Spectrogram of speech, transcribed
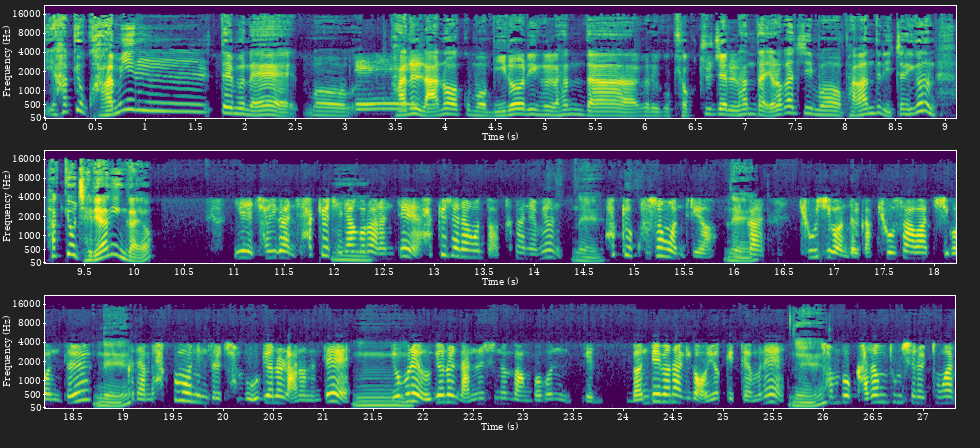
이 학교 과밀 때문에 뭐 네. 반을 나눠 갖고 뭐 미러링을 한다 그리고 격주제를 한다 여러 가지 뭐 방안들이 있잖아요. 이거는 학교 재량인가요? 예, 저희가 이제 학교 재량으로 음. 하는데 학교 재량은 또 어떻게 하냐면 네. 학교 구성원들이요. 네. 그러니까 교직원들, 그러니까 교사와 직원들, 네. 그다음에 학부모님들 전부 의견을 나누는데 음. 이번에 의견을 나눌 수 있는 방법은 면대면하기가 어렵기 때문에 네. 전부 가정통신을 통한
